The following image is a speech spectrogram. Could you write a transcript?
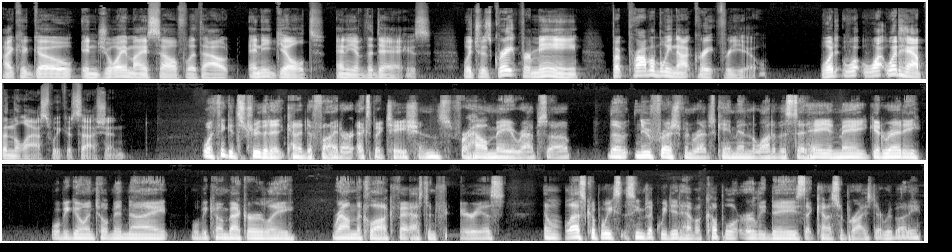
I could go enjoy myself without any guilt any of the days, which was great for me, but probably not great for you. What what what happened the last week of session? Well, I think it's true that it kind of defied our expectations for how May wraps up. The new freshman reps came in, a lot of us said, "Hey, in May, get ready. We'll be going till midnight. We'll be coming back early, round the clock, fast and furious." And the last couple weeks, it seems like we did have a couple of early days that kind of surprised everybody.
